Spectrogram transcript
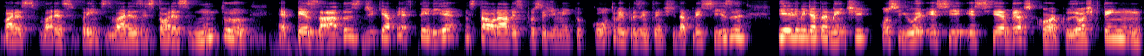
várias, várias frentes, várias histórias muito é, pesadas de que a PF teria instaurado esse procedimento contra o representante da Precisa e ele imediatamente conseguiu esse, esse habeas corpus. Eu acho que tem,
